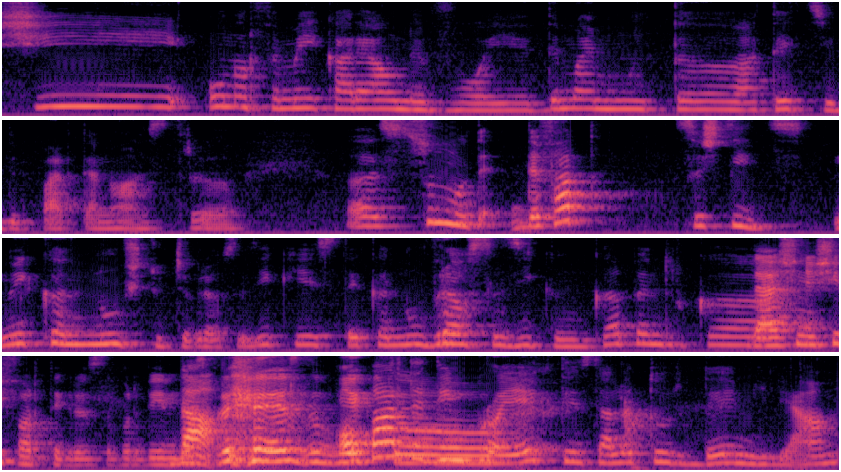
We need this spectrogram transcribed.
și unor femei care au nevoie de mai multă atenție de partea noastră. Uh, Sunt multe. De fapt, să știți, nu e că nu știu ce vreau să zic, este că nu vreau să zic încă, pentru că Da, și ne și foarte greu să vorbim Da. despre subiectul. o parte din proiect este alături de Emilia.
